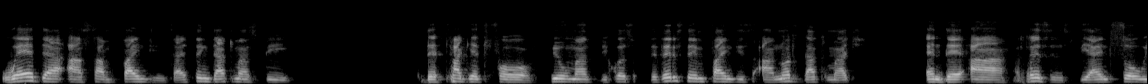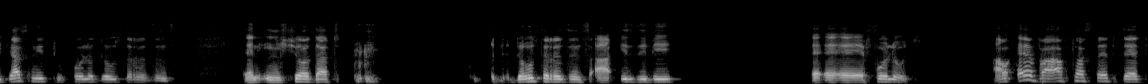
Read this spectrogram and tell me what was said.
Where there are some findings, I think that must be the target for few months because the very same findings are not that much and there are reasons behind. So we just need to follow those reasons and ensure that those reasons are easily uh, followed. However, after said that,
